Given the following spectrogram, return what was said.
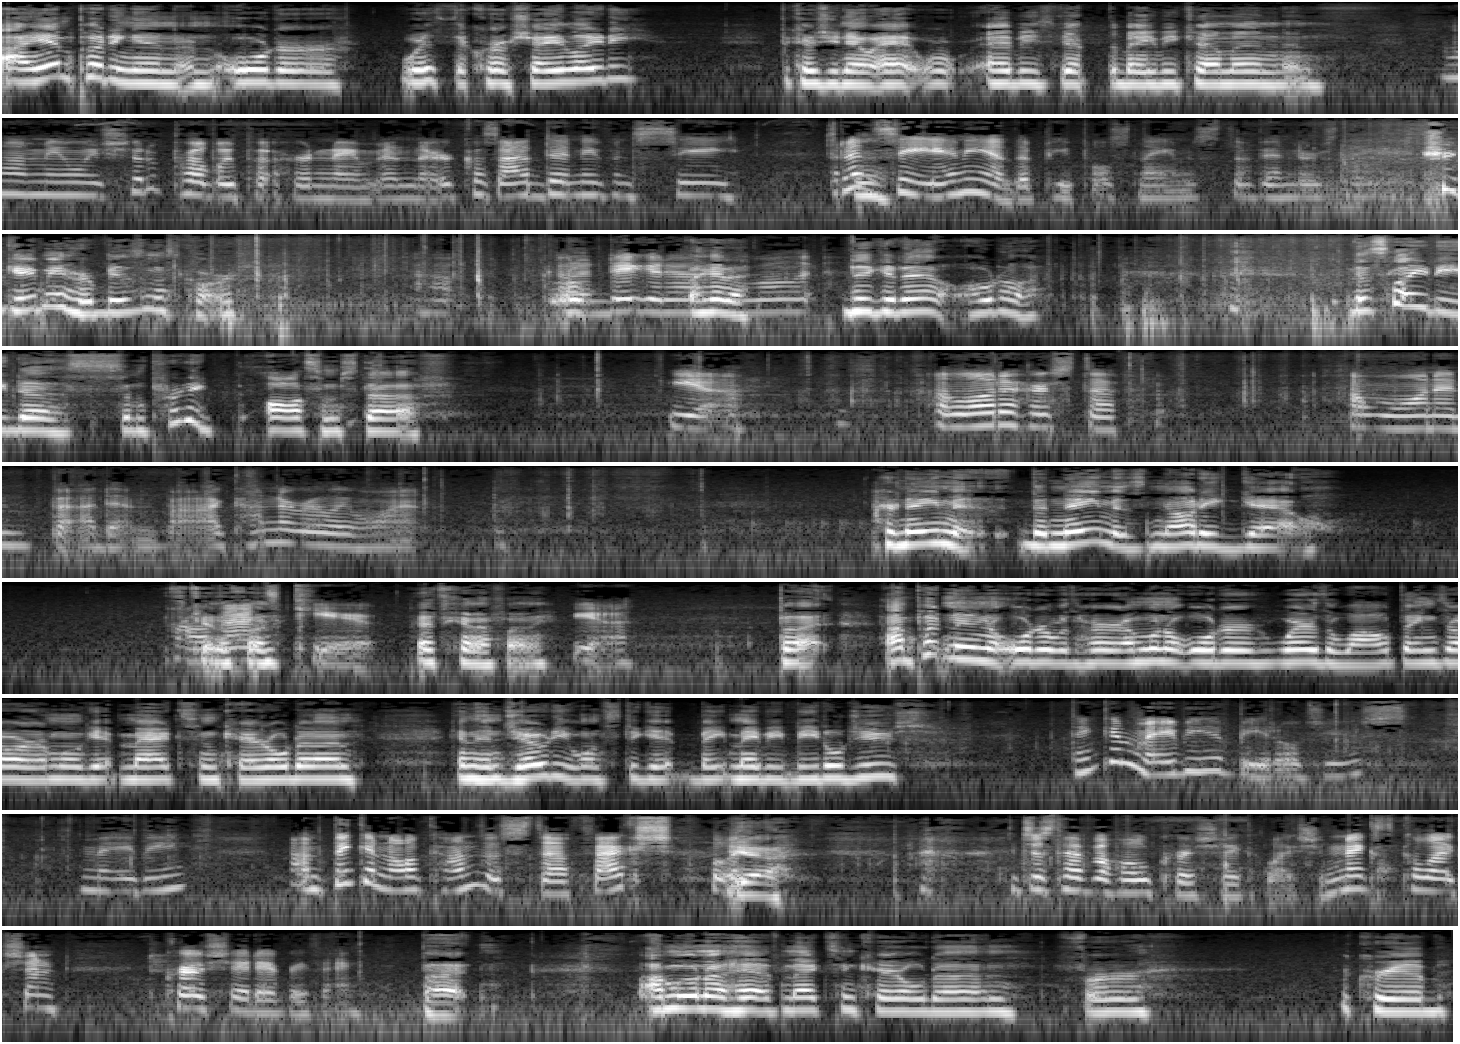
I am putting in an order with the crochet lady because you know Abby's got the baby coming, and Well, I mean, we should have probably put her name in there because I didn't even see. I didn't see any of the people's names, the vendors' names. she gave me her business card. Uh, gotta dig it out I gotta wallet. dig it out. Hold on. This lady does some pretty awesome stuff. Yeah, a lot of her stuff I wanted, but I didn't buy. I kind of really want. Her name is the name is Naughty Gal. Oh, kinda that's fun. cute. That's kind of funny. Yeah. But I'm putting in an order with her. I'm going to order where the wild things are. I'm going to get Max and Carol done, and then Jody wants to get ba- maybe Beetlejuice. Thinking maybe a Beetlejuice. Maybe. I'm thinking all kinds of stuff, actually. Yeah, Just have a whole crochet collection. Next collection, crocheted everything. but I'm going to have Max and Carol done for the crib.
